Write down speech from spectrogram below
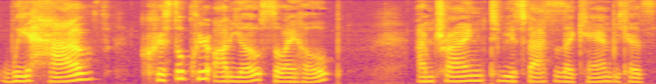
We have crystal clear audio, so I hope. I'm trying to be as fast as I can because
